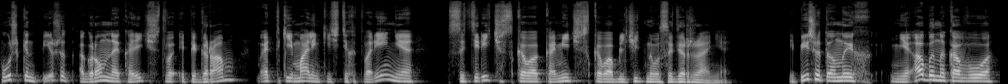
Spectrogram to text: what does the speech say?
Пушкин пишет огромное количество эпиграмм, это такие маленькие стихотворения сатирического, комического, обличительного содержания – и пишет он их не абы на кого,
